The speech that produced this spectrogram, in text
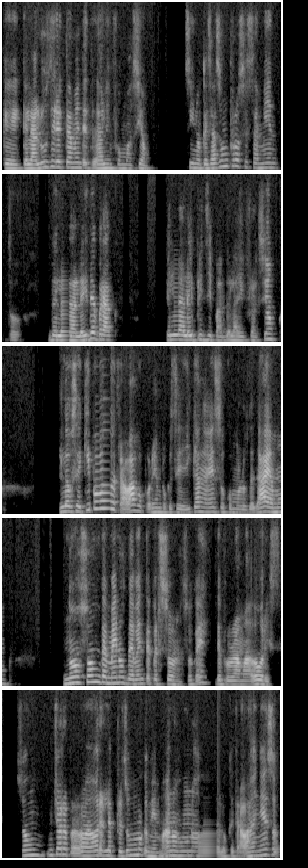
que, la luz directamente te da la información, sino que se hace un procesamiento de la ley de Bragg, que es la ley principal de la difracción. Los equipos de trabajo, por ejemplo, que se dedican a eso, como los de Diamond, no son de menos de 20 personas, ¿ok? De programadores. Son muchos programadores, les presumo que mi hermano es uno de los que trabaja en eso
